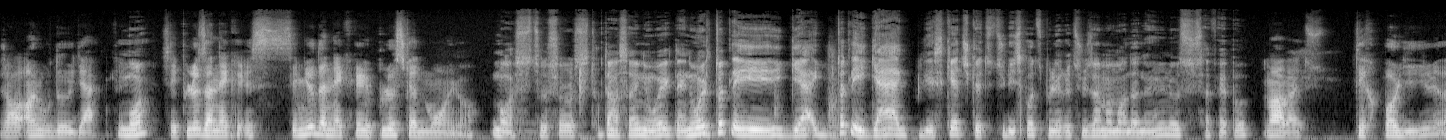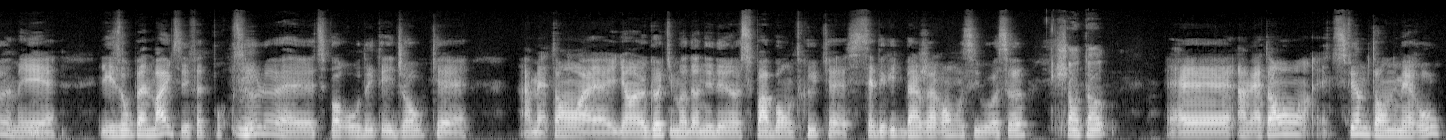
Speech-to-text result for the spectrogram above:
genre, un ou deux gags. Moi? C'est plus d'en écrire, c'est mieux d'en écrire plus que de moins, là. Moi, c'est sûr, c'est tout le temps ça, anyway. Anyway, toutes les gags, toutes les gags pis les sketchs que tu utilises pas, tu peux les réutiliser à un moment donné, là, si ça fait pas. Bon, ben, tu t'es repoli, là, mais euh, les open mic, c'est fait pour ça, Mm. là. Euh, tu vas rôder tes jokes. Euh, admettons, il y a un gars qui m'a donné des, un super bon truc, Cédric Bergeron, s'il voit ça. Shout out. Euh, admettons, tu filmes ton numéro,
